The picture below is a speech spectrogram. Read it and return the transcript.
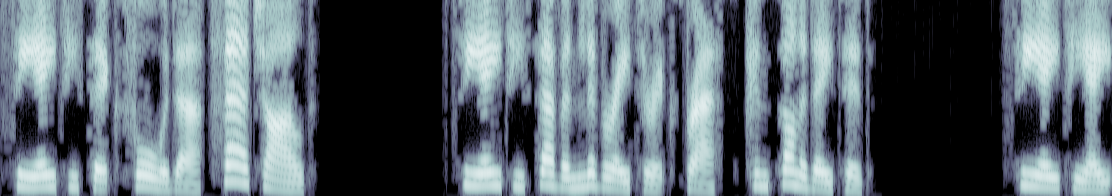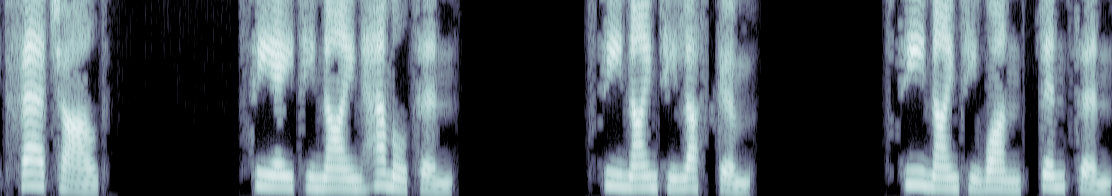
C-86 Forwarder, Fairchild C-87 Liberator Express, Consolidated. C-88 Fairchild. C-89 Hamilton. C-90 Luscombe. C-91 Stinson.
